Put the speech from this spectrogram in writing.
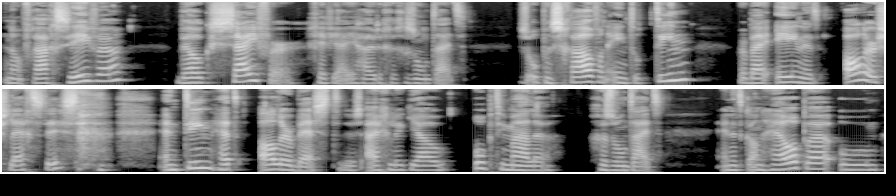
En dan vraag 7. Welk cijfer geef jij je huidige gezondheid? Dus op een schaal van 1 tot 10, waarbij 1 het allerslechtst is en 10 het allerbest. Dus eigenlijk jouw optimale gezondheid. En het kan helpen om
